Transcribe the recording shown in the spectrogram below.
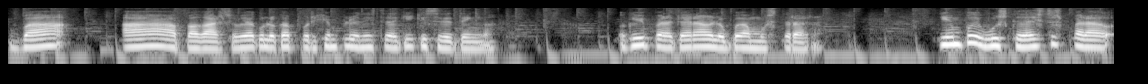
va a apagarse. Voy a colocar, por ejemplo, en este de aquí que se detenga. ¿Ok? Para que ahora lo pueda mostrar. tiempo de búsqueda. Esto es para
